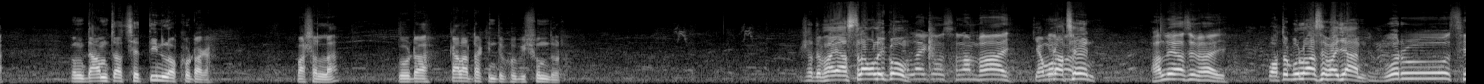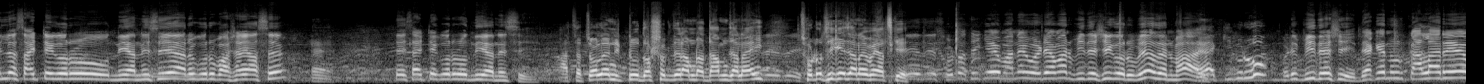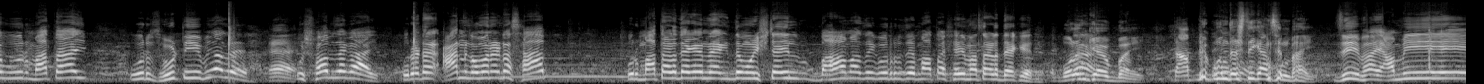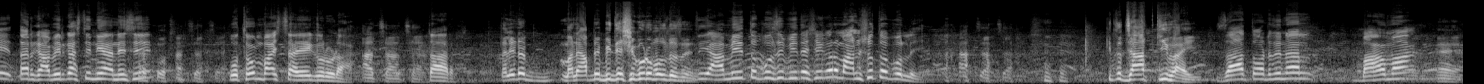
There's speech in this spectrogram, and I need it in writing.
এবং দাম চাচ্ছে তিন লক্ষ টাকা। মাসাল্লাহ গরুটা কালারটা কিন্তু খুবই সুন্দর। সাথে ভাই আসসালামু আলাইকুম। ওয়ালাইকুম আসসালাম ভাই। কেমন? আছেন? ভালোই আছে ভাই। কতগুলো আছে ভাইজান? গরু ছিল চারটে গরু নিয়ে আনিছি আর গরু বাসায় আছে। হ্যাঁ। এই চারটে গরু নিয়ে আনিছি। আচ্ছা চলেন একটু দর্শকদের আমরা দাম জানাই। ছোট থেকে জানাই ভাই আজকে। ছোট থেকে মানে ওইটা আমার বিদেশি গরু বুঝলেন ভাই? হ্যাঁ কি গরু? ওটি বিদেশি। দেখেন ওর কালারে ওর মাথায় ওর ঝুটি বুঝলেন হ্যাঁ। ও সব জায়গায়। ওর একটা আনগমন একটা সাপ। ওর মাথাটা দেখেন একদম ওই স্টাইল বাহা মাঝে গরুর যে মাথা সেই মাথাটা দেখেন। বলেন কি হ্যাঁ। ভাই? তা আপনি কোন দেশ থেকে আনছেন ভাই? জি ভাই আমি তার গাভীর কাছ থেকে নিয়ে আনিছি। আচ্ছা আচ্ছা। প্রথম বাচ্চা এই গরুটা। আচ্ছা আচ্ছা। তার। তাহলে এটা মানে আপনি বিদেশি গরু বলতেছেন? জি আমি তো বলছি বিদেশি গরু মানুষও তো বলে। আচ্ছা আচ্ছা। কিন্তু জাত কি ভাই? জাত অরিজিনাল বাহামা। হ্যাঁ।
